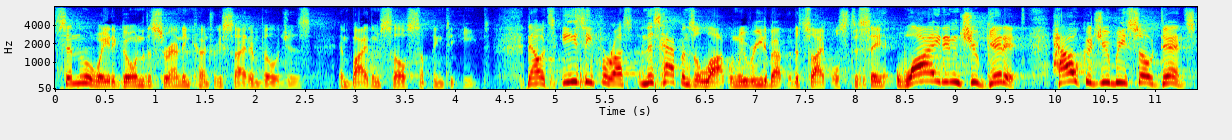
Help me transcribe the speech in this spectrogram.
Send them away to go into the surrounding countryside and villages and buy themselves something to eat. Now, it's easy for us, and this happens a lot when we read about the disciples, to say, Why didn't you get it? How could you be so dense?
